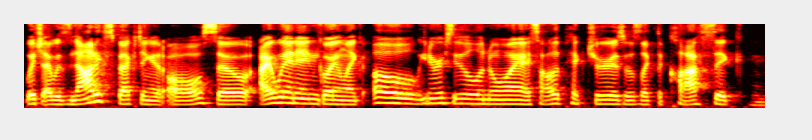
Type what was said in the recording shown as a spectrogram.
which I was not expecting at all. So I went in going like, oh, University of Illinois. I saw the pictures. It was like the classic hmm.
